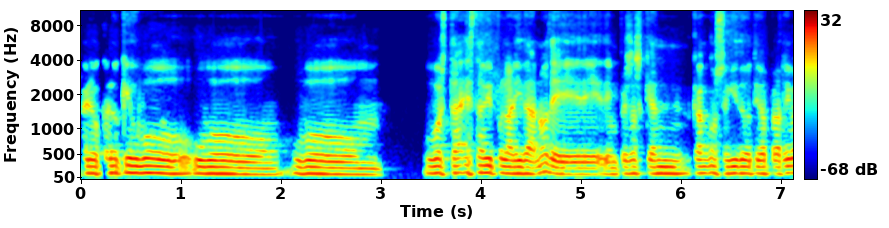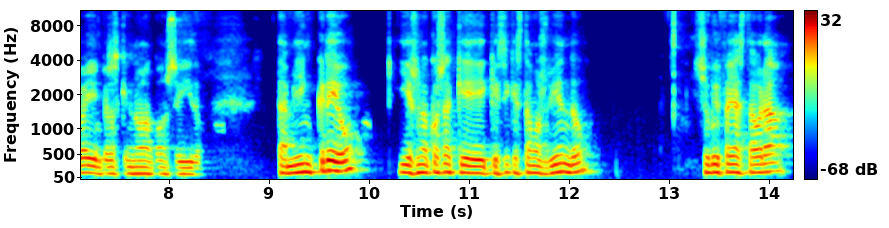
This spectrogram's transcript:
pero creo que hubo, hubo, hubo, hubo esta, esta bipolaridad ¿no? de, empresas que han, que han, conseguido tirar para arriba y empresas que no han conseguido. También creo, y es una cosa que, que sí que estamos viendo, Shopify hasta ahora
